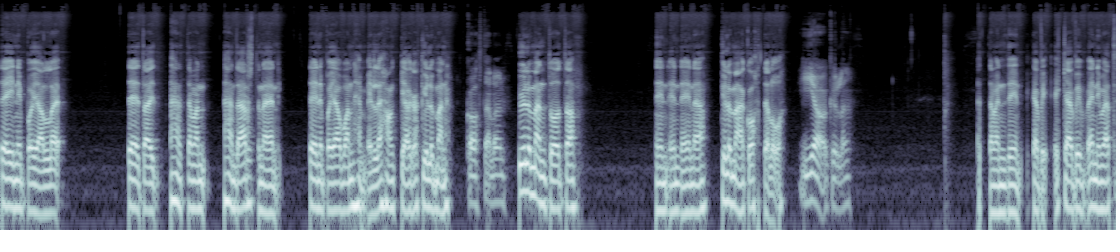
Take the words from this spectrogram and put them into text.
teinipojalle te, tai tämän, häntä ärsyttäneen teinipojan vanhemmille hankkia aika kylmän kohtalon. Kylmän tuota, niin, niin, niin, kylmää kohtelua. Joo, kyllä. Että mentiin, kävi, kävi menivät,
